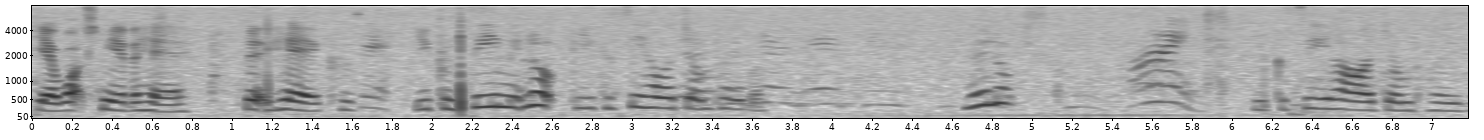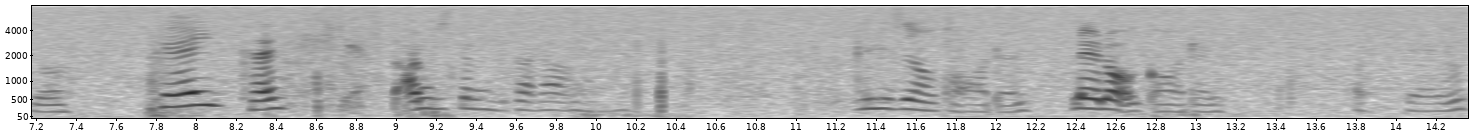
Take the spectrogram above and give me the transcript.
Yeah, watch me over here. Look here, because you can see me. Look, you can see how I jump over. No, look. Fine. You can see how I jump over. Okay. Okay? So I'm just gonna go down. This is our garden. No, not a garden. A thing.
